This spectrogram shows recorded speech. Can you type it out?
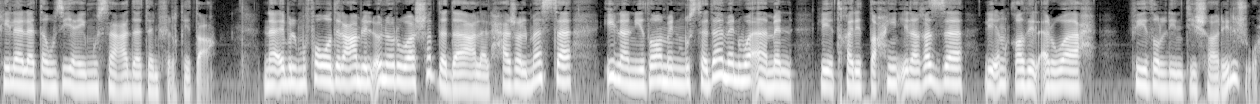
خلال توزيع مساعدات في القطاع. نائب المفوض العام للأونروا شدد على الحاجة الماسة إلى نظام مستدام وآمن لإدخال الطحين إلى غزة لإنقاذ الأرواح في ظل انتشار الجوع.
